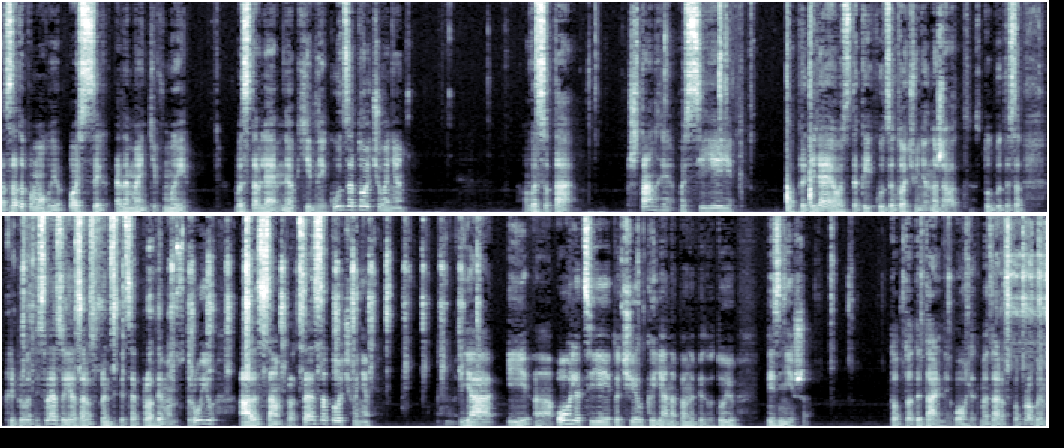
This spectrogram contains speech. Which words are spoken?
За допомогою ось цих елементів ми виставляємо необхідний кут заточування, висота штанги ось цієї определяє ось такий кут заточування ножа. От Тут буде закріплюватись лезо. Я зараз, в принципі, це продемонструю, але сам процес заточування я і а, огляд цієї точилки я, напевно, підготую пізніше. Тобто детальний огляд. Ми зараз спробуємо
